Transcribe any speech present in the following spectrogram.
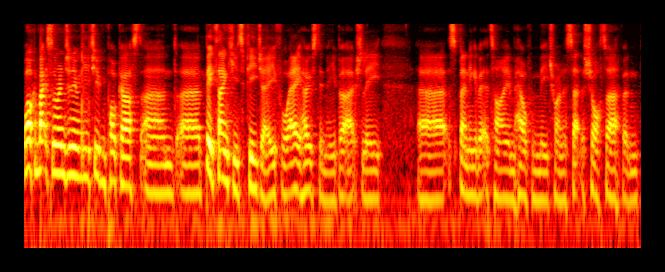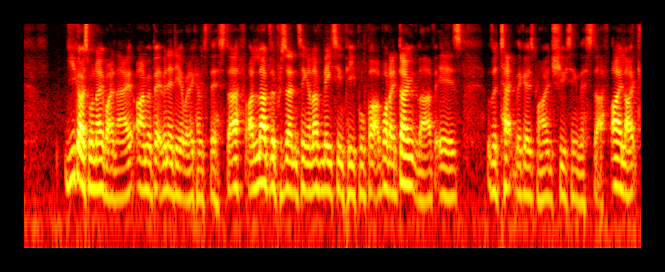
Welcome back to the Renngineering YouTube and podcast, and uh, big thank you to PJ for a hosting me, but actually uh, spending a bit of time helping me trying to set the shot up. And you guys will know by now, I'm a bit of an idiot when it comes to this stuff. I love the presenting, I love meeting people, but what I don't love is the tech that goes behind shooting this stuff. I like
